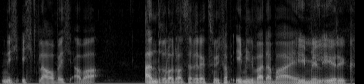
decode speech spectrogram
Nicht ich, glaube ich, aber andere Leute aus der Redaktion. Ich glaube, Emil war dabei. Emil, Erik.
